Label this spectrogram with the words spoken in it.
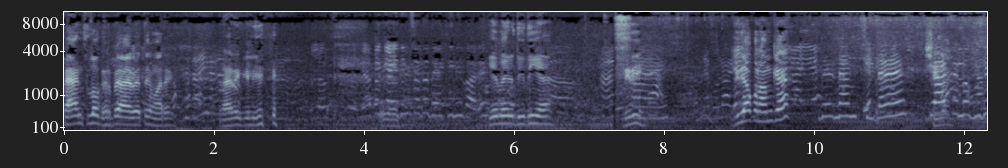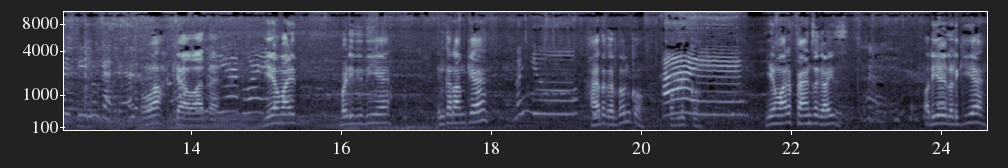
फैंस लोग घर पे आए हुए थे हमारे रहने के लिए। तो कई दिन से तो देख ही नहीं पा रहे ये मेरी दीदी है। दीदी? दीदी आपका नाम क्या है? मेरा नाम शीला है। प्यार से लोग मुझे शीलू कहते हैं। वाह क्या बात है। ये हमारी बड़ी दीदी है। इनका नाम क्या है? मंजू। हाय तो कर दो उनको। पब्लिक को। ये हमारे फैंस है गाइस और ये लड़की है।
